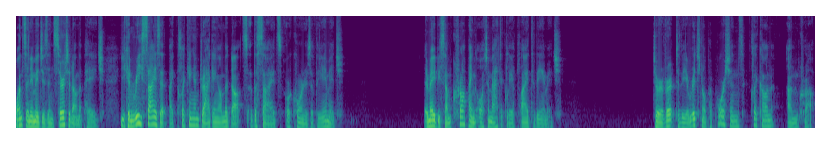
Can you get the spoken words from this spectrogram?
Once an image is inserted on the page, you can resize it by clicking and dragging on the dots at the sides or corners of the image. There may be some cropping automatically applied to the image. To revert to the original proportions, click on Uncrop.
